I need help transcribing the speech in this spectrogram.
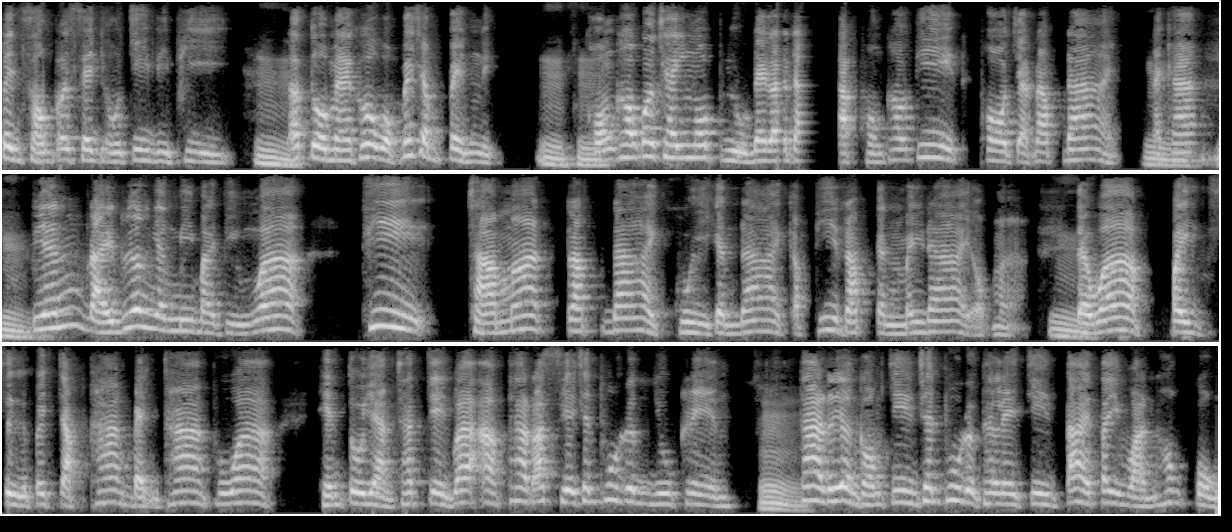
เป็นสองเปอร์เซ็นของ GDP แล้วตัวแมคโครบอกไม่จำเป็นอีกของเขาก็ใช้งบอยู่ในระดับของเขาที่พอจะรับได้นะคะเพราะฉะนั้นหลายเรื่องยังมีหมายถึงว่าที่สามารถรับได้คุยกันได้กับที่รับกันไม่ได้ออกมา แต่ว่าไปสื่อไปจับข้างแบ่งข้าง เพราะว่า เห็นตัวอย่างชัดเจนว่าอ้าวถ้ารัสเซียฉันพูดเรื่องยูเครน ถ้าเรื่องของจีนฉันพูดเรื่องทะเลจีนใต้ไต้หวันฮ่องกง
